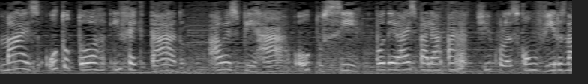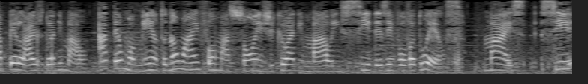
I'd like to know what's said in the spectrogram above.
Mas o tutor infectado, ao espirrar ou tossir, poderá espalhar partículas com o vírus na pelagem do animal. Até o momento, não há informações de que o animal em si desenvolva a doença. Mas se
